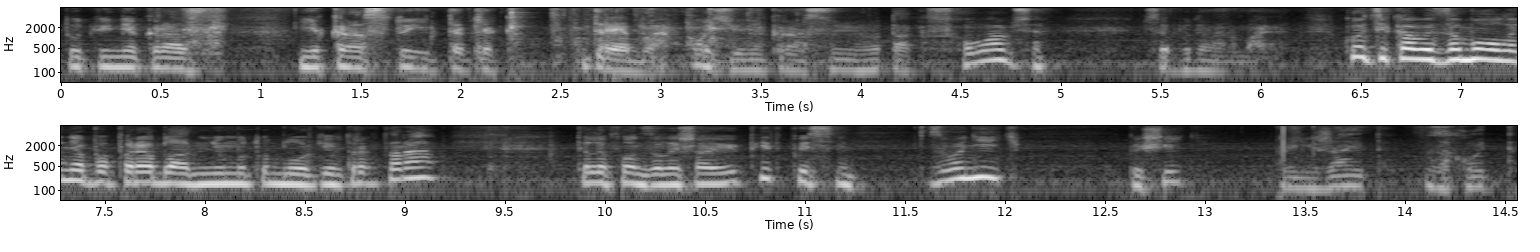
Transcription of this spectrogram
тут він якраз, якраз стоїть так, як треба. Ось він якраз отак сховався. Все буде нормально. Кого цікаве замовлення по переобладнанню мотоблоків трактора, телефон залишаю у підписі. Дзвоніть, пишіть, приїжджайте, заходьте.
